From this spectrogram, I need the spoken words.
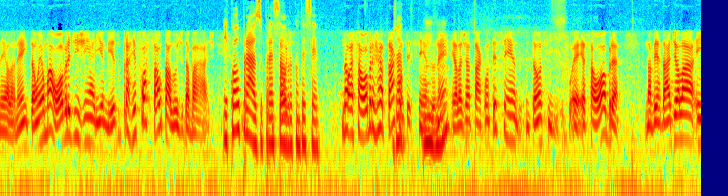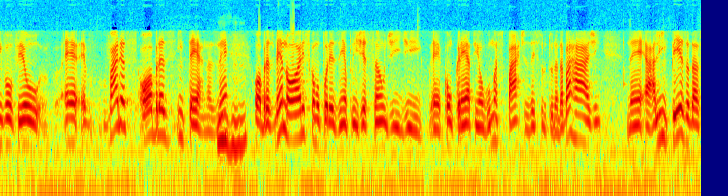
nela. Né? Então é uma obra de engenharia mesmo para reforçar o talude da barragem. E qual o prazo para essa então, obra acontecer? Não, essa obra já está acontecendo, uhum. né? Ela já está acontecendo. Então, assim, é, essa obra, na verdade, ela envolveu é, é, várias obras internas, né? Uhum. Obras menores, como por exemplo injeção de, de é, concreto em algumas partes da estrutura da barragem, né? A limpeza das,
